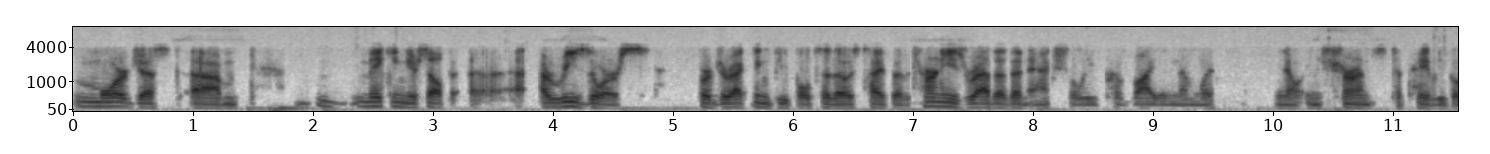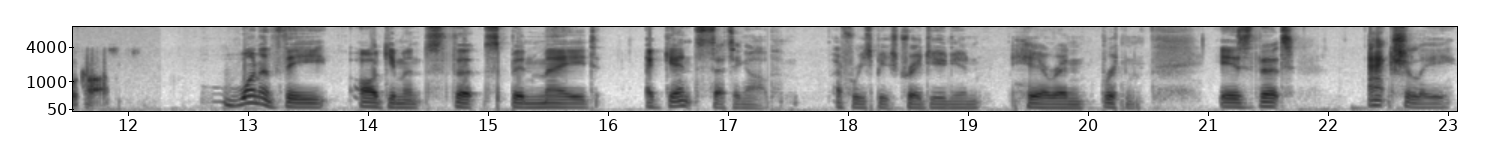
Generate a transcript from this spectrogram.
more just um, making yourself a, a resource for directing people to those type of attorneys rather than actually providing them with you know, insurance to pay legal costs. One of the arguments that's been made against setting up a free speech trade union here in Britain is that actually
